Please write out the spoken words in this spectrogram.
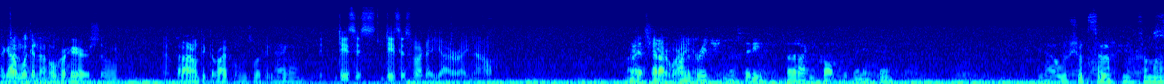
I got him Tell me- looking uh, over here, so. But I don't think the rifleman's looking. Hang on. This is this is where they are right now. I'm Right going to set here, up where behind the bridge in the city so that I can cross if we need to. Yeah, we should set up here somewhere.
